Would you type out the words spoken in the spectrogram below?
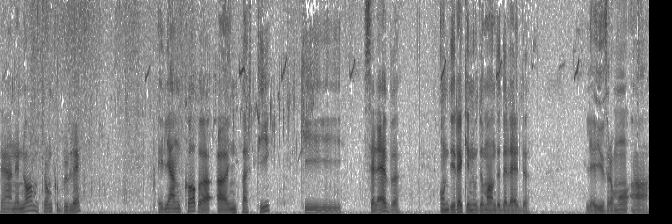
C'est un énorme tronc brûlé. Il y a encore euh, une partie qui s'élève. On dirait qu'il nous demande de l'aide. Il y a eu vraiment un,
